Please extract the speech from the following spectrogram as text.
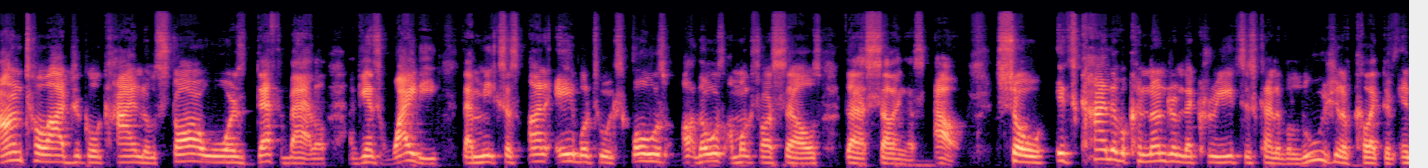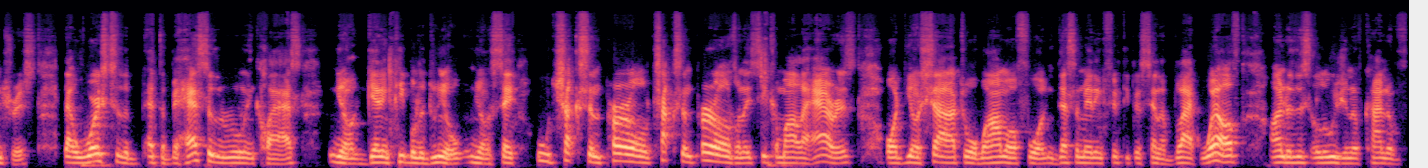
ontological kind of Star Wars death battle against Whitey that makes us unable to expose uh, those amongst ourselves that are selling us out. So it's kind of a conundrum that creates this kind of illusion of collective interest that works to the at the behest of the ruling class. You know, getting people to do you know you know say, "Ooh, chucks and pearl, chucks and pearls" when they see Kamala Harris, or you know, shout out to Obama for decimating fifty percent of black wealth under this illusion of kind of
